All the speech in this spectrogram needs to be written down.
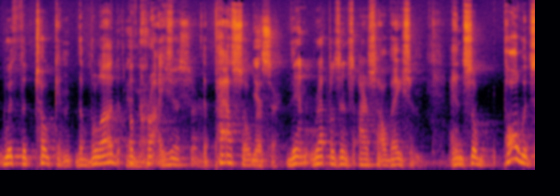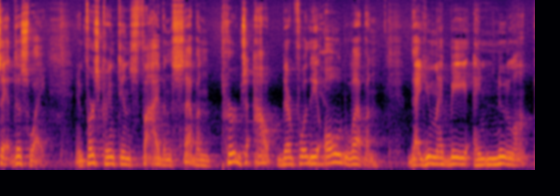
with the token, the blood of Christ. Yes, sir. The Passover Yes, sir. then represents our salvation. And so Paul would say it this way in 1 Corinthians 5 and 7 Purge out, therefore, the old leaven, that you may be a new lump,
